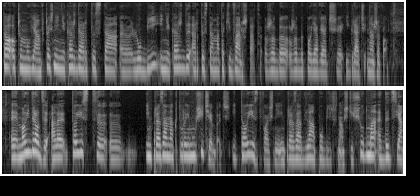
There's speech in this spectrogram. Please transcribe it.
to, o czym mówiłam wcześniej, nie każdy artysta e, lubi i nie każdy artysta ma taki warsztat, żeby, żeby pojawiać się i grać na żywo. E, moi drodzy, ale to jest e, impreza, na której musicie być. I to jest właśnie impreza dla publiczności. Siódma edycja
